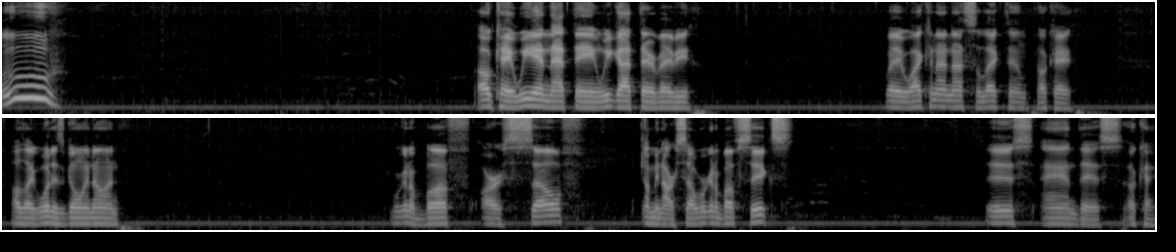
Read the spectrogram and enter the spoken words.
Ooh. Okay, we in that thing. We got there, baby. Wait, why can I not select him? Okay. I was like, what is going on? We're going to buff ourself. I mean, ourself. We're going to buff six. This and this. Okay.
